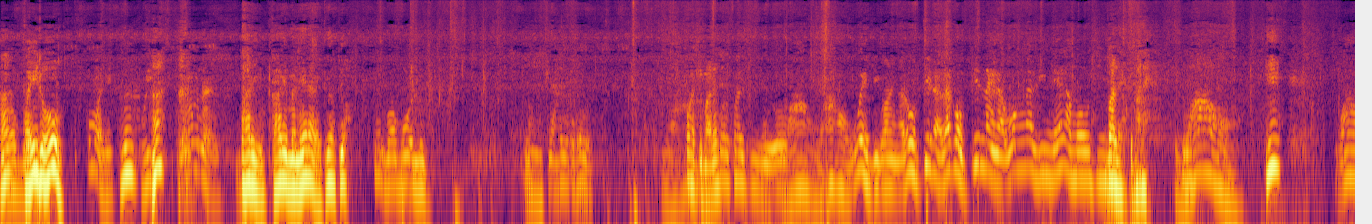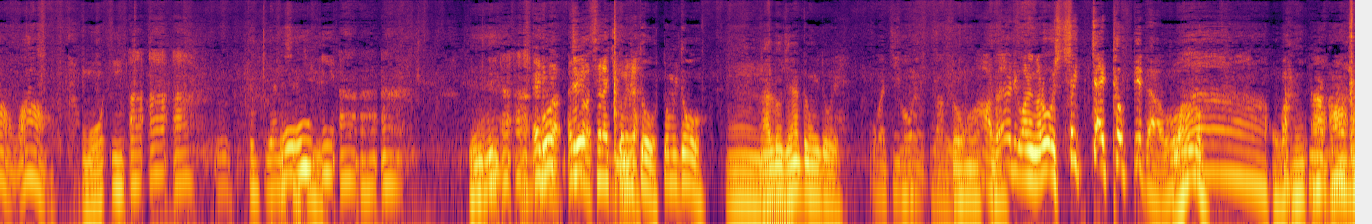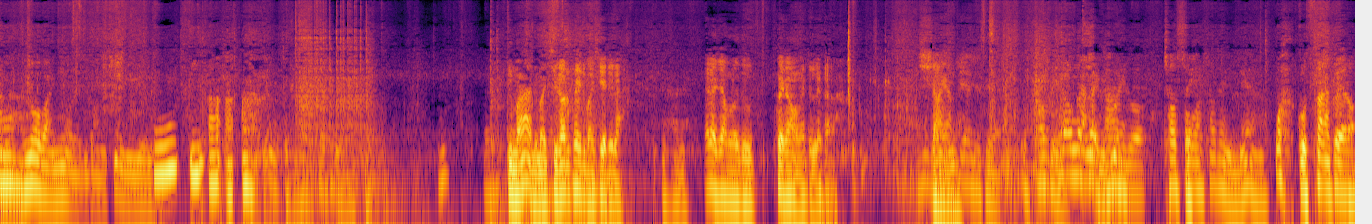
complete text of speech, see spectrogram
ဟာဘာကြီးတော့ဟုတ်ပါလေဟမ်ဟမ်မနိုင်ဒါတွေဒါတွေမနေနိုင်ပြောပြောဘောဘောအလူဟောဒီမှာလေဖိုက်ကြီးရောဝါဝါဝဲဒီကောင်ငါတို့ပြစ်တာလက်ကိုပြစ်နိုင်တာဝငါလီနေတာမဟုတ်ကြီးဘာလဲဘာလဲဝါဟင်ဝါဝါဝိုအီအာအာအာသူပြန်ဝိနေစုက်ကြီးအီအာအာအာဝိုအီအာအာအဲ့ဒီကအဲ့ဒီကဆက်လိုက်ကြည့်တိုမမီလားတိုတိုမီတိုอืมငါလိုချင်တဲ့တိုမီတိုတွေဟို မှာကြည်ပုံးနေတုံးအာဒါဒီကောင်ငါတို့စိတ်ကြိုက်ထုတ်ပြစ်တာဟိုဝါဝိုအီအာအာအာအာညောပါညောတယ်ဒီကောင်ကြည့်ပြီးရောဝိုအီအာအာအာဒီမှာဒီမှာခြေတော်တစ်ဖက်ဒီမှာရှေ့တယ်လားဟုတ်တယ်အဲ့ဒါကြောင့်မလို့သူဖွဲ့ထားမှာပဲတက်လက်ကရှာရမယ်ဟုတ်ကဲ့လောက်နောက်လိုက်ပြီးတော့60ဆောဆောက်တယ်နဲဝါကိုစားအတွက်တော့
